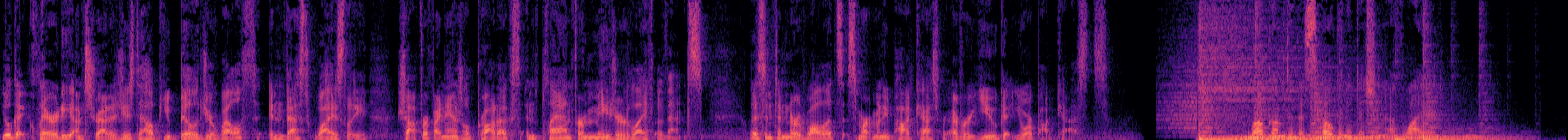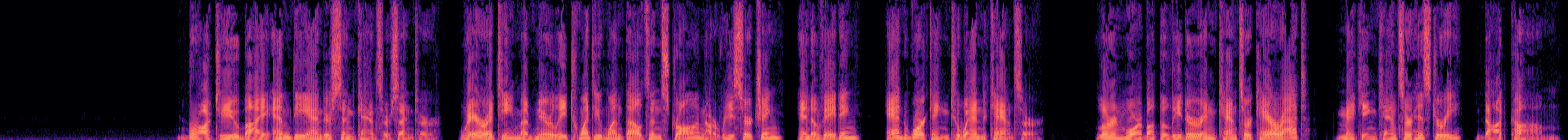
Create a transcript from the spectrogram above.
You'll get clarity on strategies to help you build your wealth, invest wisely, shop for financial products, and plan for major life events. Listen to NerdWallet's Smart Money Podcast wherever you get your podcasts. Welcome to the spoken edition of Wired. Brought to you by MD Anderson Cancer Center, where a team of nearly 21,000 strong are researching, innovating, and working to end cancer. Learn more about the leader in cancer care at makingcancerhistory.com.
